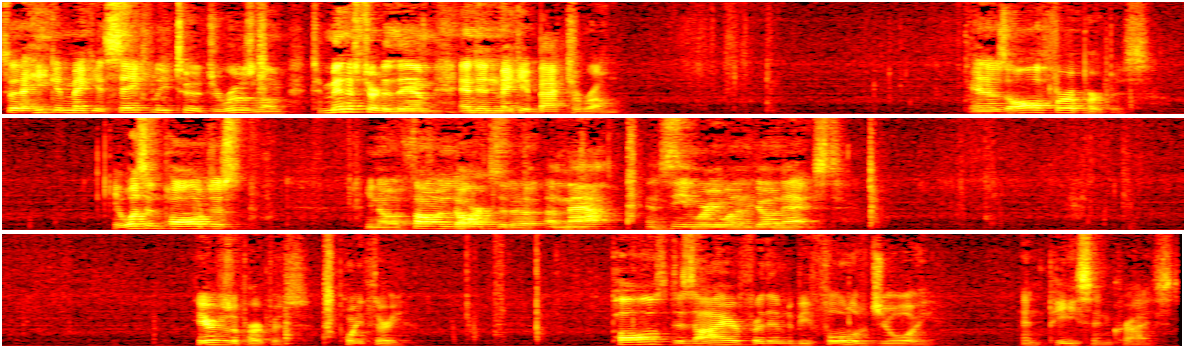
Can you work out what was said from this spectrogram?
so that he can make it safely to Jerusalem to minister to them and then make it back to Rome. And it was all for a purpose. It wasn't Paul just you know, throwing darts at a, a map and seeing where he wanted to go next. Here's the purpose. Point three Paul's desire for them to be full of joy and peace in Christ.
